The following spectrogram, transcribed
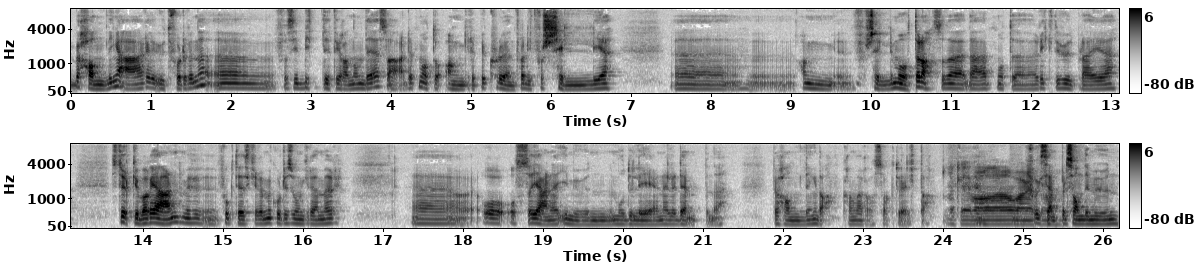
Behandlinga er utfordrende. Eh, For å si bitte lite grann om det, så er det på en måte å angripe kløen fra litt forskjellige eh, forskjellige måter, da. Så det, er på en måte riktig hudpleie, styrke barrieren med fuktighetskremer, kortisonkremer. Eh, og også gjerne immunmodulerende eller dempende behandling, da. Kan være også aktuelt, da. Ok, hva, hva er det For eksempel Sandimun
